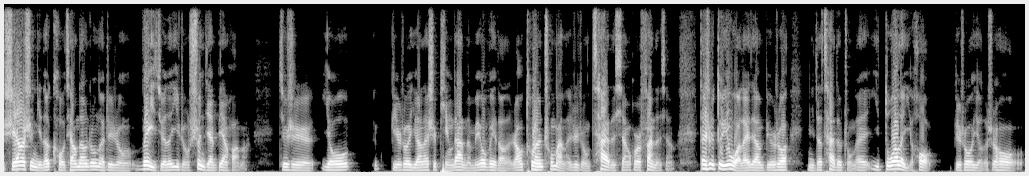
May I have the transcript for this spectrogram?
实际上是你的口腔当中的这种味觉的一种瞬间变化嘛，就是由比如说原来是平淡的、没有味道的，然后突然充满了这种菜的香或者饭的香。但是对于我来讲，比如说你的菜的种类一多了以后。比如说有的时候，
